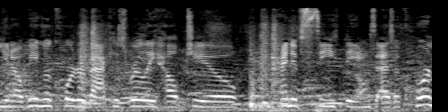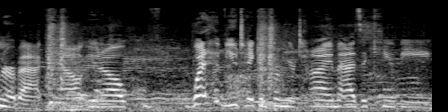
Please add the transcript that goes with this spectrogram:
you know, being a quarterback has really helped you kind of see things as a cornerback now. You know, what have you taken from your time as a QB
